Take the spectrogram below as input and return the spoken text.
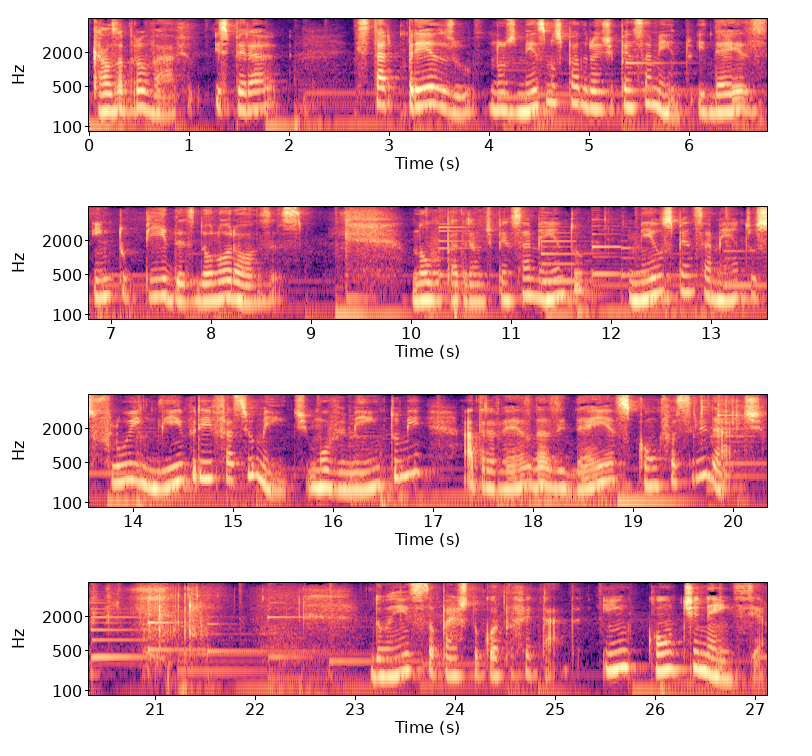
causa provável, esperar estar preso nos mesmos padrões de pensamento, ideias entupidas, dolorosas. Novo padrão de pensamento, meus pensamentos fluem livre e facilmente, movimento-me através das ideias com facilidade. Doença ou parte do corpo afetada incontinência.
